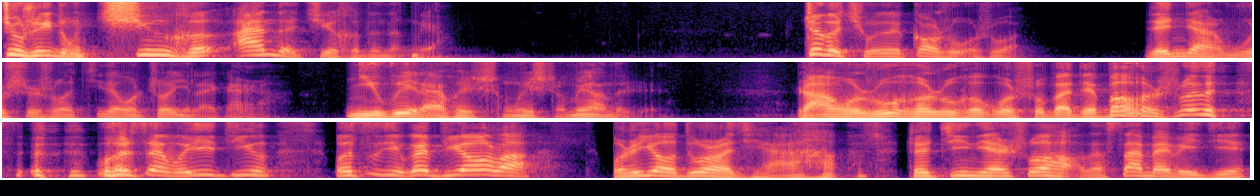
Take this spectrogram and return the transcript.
就是一种氢和氨的结合的能量。这个球队告诉我说，人家巫师说，今天我找你来干啥？你未来会成为什么样的人？然后如何如何跟我说半天，把我说的，我塞！我一听，我自己快飘了。我说要多少钱啊？这今天说好的三百美金，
